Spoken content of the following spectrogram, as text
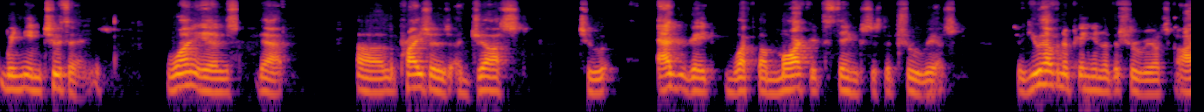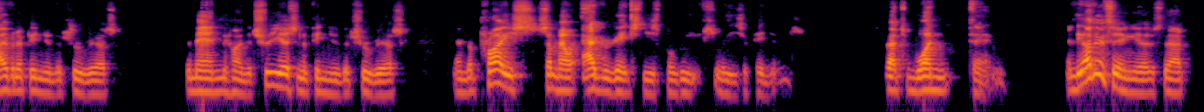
we mean two things. One is that uh, the prices adjust to aggregate what the market thinks is the true risk. So you have an opinion of the true risk. I have an opinion of the true risk. The man behind the tree has an opinion of the true risk. And the price somehow aggregates these beliefs or these opinions. That's one thing. And the other thing is that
